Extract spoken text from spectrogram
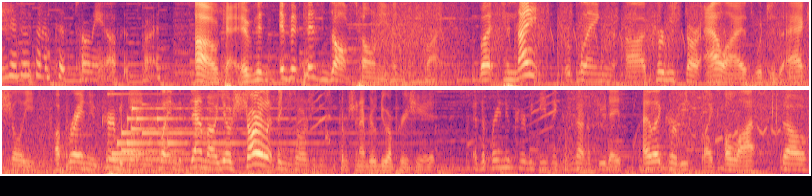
You're just gonna piss Tony off, it's fine. Oh, okay. If it if it pisses off Tony, then it's fine. But tonight we're playing uh, Kirby Star Allies, which is actually a brand new Kirby game. We're playing the demo. Yo, Charlotte, thank you so much for the subscription. I really do appreciate it. It's a brand new Kirby game that comes out in a few days. I like Kirby like a lot. So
